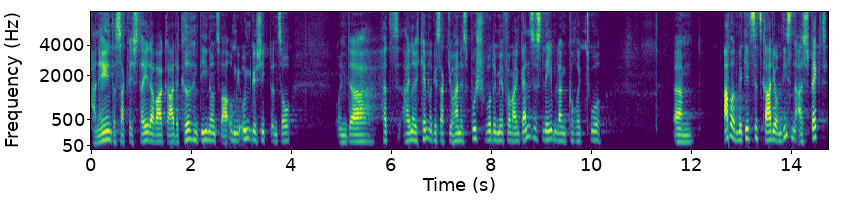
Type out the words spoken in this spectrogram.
Ah nee, in der Sakristei, da war gerade Kirchendiener und es war irgendwie ungeschickt und so. Und da hat Heinrich Kemmer gesagt, Johannes Busch wurde mir für mein ganzes Leben lang Korrektur. Ähm, aber mir geht es jetzt gerade um diesen Aspekt.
